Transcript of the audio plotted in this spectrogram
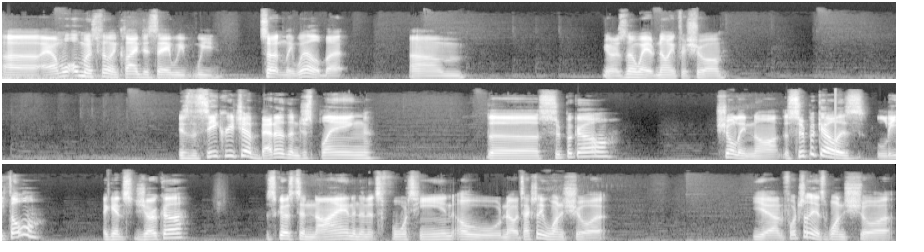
uh, I almost feel inclined to say we we certainly will, but um, you know, there's no way of knowing for sure. Is the sea creature better than just playing the Supergirl? Surely not. The Supergirl is lethal against Joker. This goes to 9 and then it's 14. Oh, no, it's actually one short. Yeah, unfortunately it's one short.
